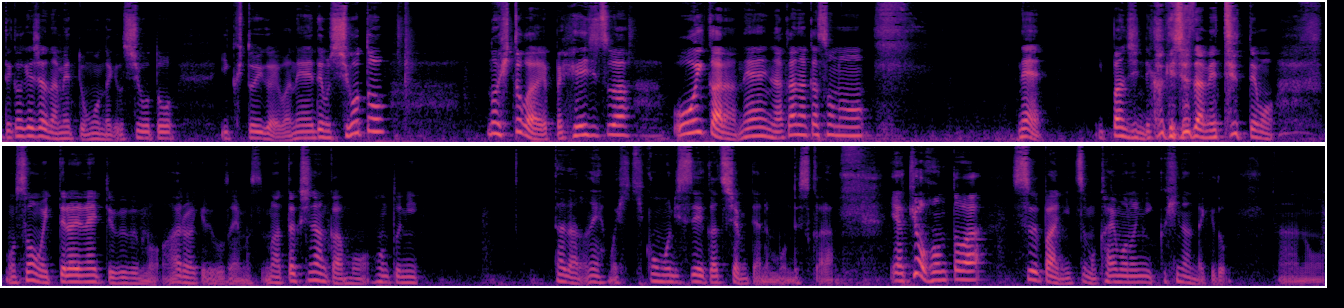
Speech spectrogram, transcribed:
出かけちゃダメって思うんだけど仕事行く人以外はねでも仕事の人がやっぱり平日は多いからねなかなかそのね一般人でかけちゃダメって言っても、もうそうも言ってられないっていう部分もあるわけでございます。まあ私なんかはもう本当に、ただのね、もう引きこもり生活者みたいなもんですから。いや、今日本当はスーパーにいつも買い物に行く日なんだけど、あの、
